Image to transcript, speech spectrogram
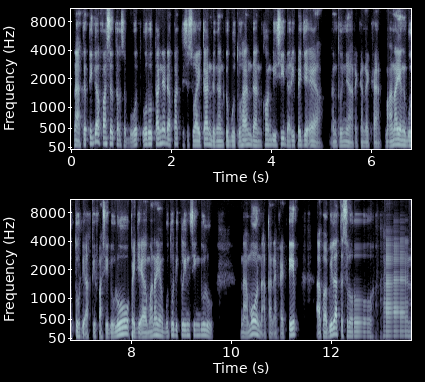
Nah, ketiga fase tersebut urutannya dapat disesuaikan dengan kebutuhan dan kondisi dari PJL tentunya rekan-rekan. Mana yang butuh diaktifasi dulu, PJL mana yang butuh di cleansing dulu. Namun akan efektif apabila keseluruhan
